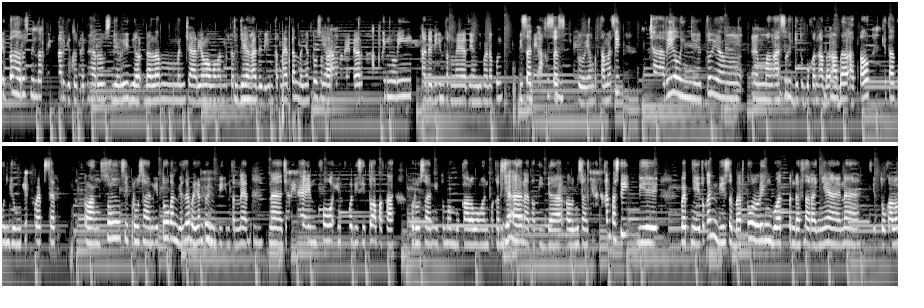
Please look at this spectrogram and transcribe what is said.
itu harus pintar-pintar gitu dan harus jeli dalam mencari lowongan kerja yang Mm. ada di internet kan banyak tuh Iya. sekarang beredar link-link ada di internet yang di mana pun bisa diakses gitu yang pertama sih cari linknya itu yang emang asli gitu bukan abal-abal atau kita kunjungi website langsung si perusahaan itu kan biasanya banyak tuh di internet. Nah, cari deh info info di situ apakah perusahaan itu membuka lowongan pekerjaan atau tidak. Kalau misalnya kan pasti di webnya itu kan disebar tuh link buat pendaftarannya. Nah, itu kalau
